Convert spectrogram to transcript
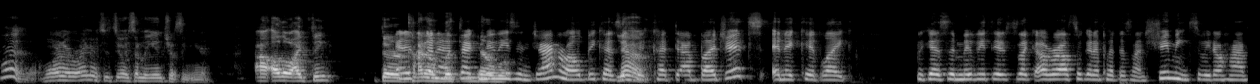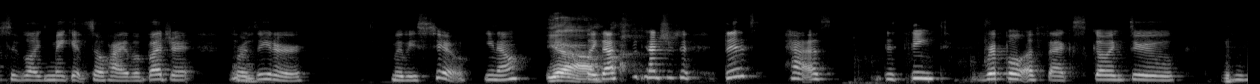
Warner Warner's is doing something interesting here. Uh, although I think they're and it's kind going to affect movies in general because yeah. it could cut down budgets and it could like because the movie theaters like oh we're also going to put this on streaming so we don't have to like make it so high of a budget for mm-hmm. theater movies too you know yeah like that's potential to this has distinct ripple effects going through mm-hmm.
